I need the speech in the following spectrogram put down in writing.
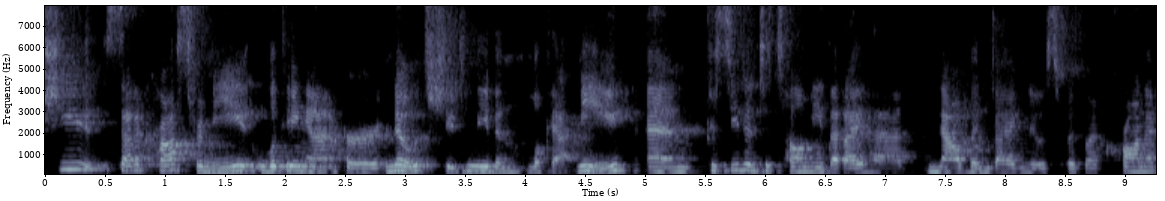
she sat across from me looking at her notes. She didn't even look at me and proceeded to tell me that I had now been diagnosed with a chronic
